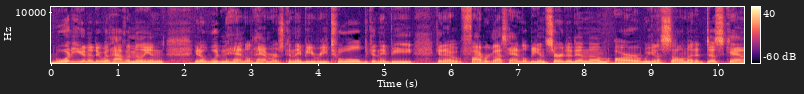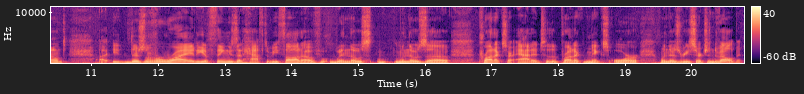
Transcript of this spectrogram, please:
what are you going to do with half a million, you know, wooden handled hammers? Can they be retooled? Can they be, can a fiberglass handle be inserted in them? Are we going to sell them at a discount? Uh, there's a variety of things that have to be thought of when those when those uh, products are added to the product mix or when there's research and development.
